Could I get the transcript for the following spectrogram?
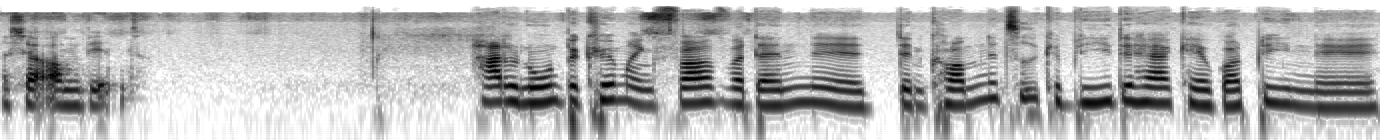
altså omvendt. Har du nogen bekymring for, hvordan øh, den kommende tid kan blive? Det her kan jo godt blive en, øh,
